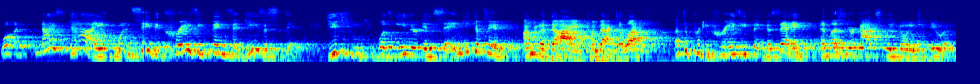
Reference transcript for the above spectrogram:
Well, a nice guy wouldn't say the crazy things that Jesus did. Jesus was either insane, he kept saying, I'm going to die and come back to life. That's a pretty crazy thing to say unless you're actually going to do it.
